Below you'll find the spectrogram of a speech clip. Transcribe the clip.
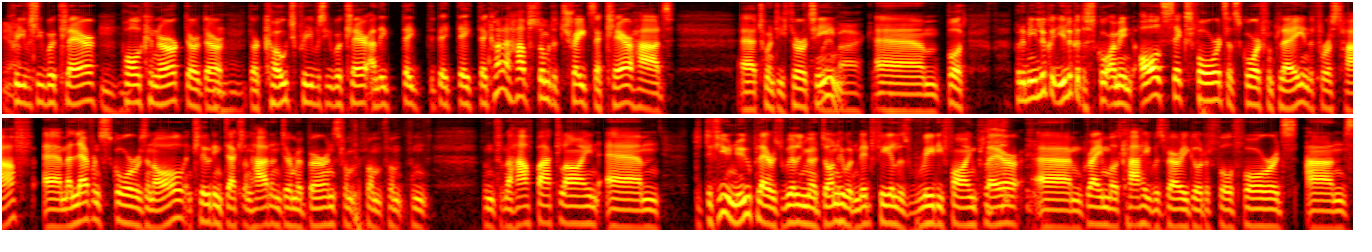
Yeah. Previously with Clare. Paul Kinnerk, their their, their coach, previously with Clare. And they they, they, they, they kind of have some of the traits that Clare had uh, 2013. Way back, um, but but I mean, look at you look at the score. I mean, all six forwards had scored from play in the first half. Um, Eleven scorers in all, including Declan Hannon, Diarmaid Byrnes from from from from from, from the halfback line. Um, the, few new players, William O'Donoghue in midfield is really fine player. Um, Graeme Mulcahy was very good at full forwards, and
